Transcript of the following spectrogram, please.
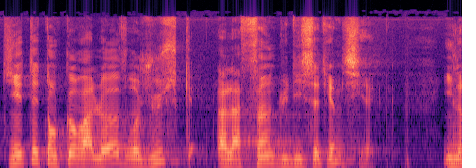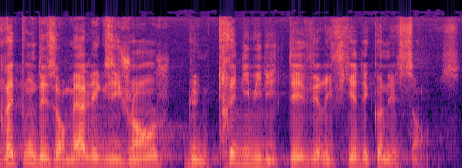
qui étaient encore à l'œuvre jusqu'à la fin du XVIIe siècle il répond désormais à l'exigence d'une crédibilité vérifiée des connaissances.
